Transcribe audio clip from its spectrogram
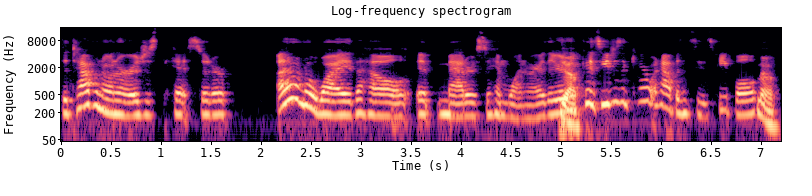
The tavern owner is just pissed at her. I don't know why the hell it matters to him one way or the other, because he doesn't care what happens to these people. No.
